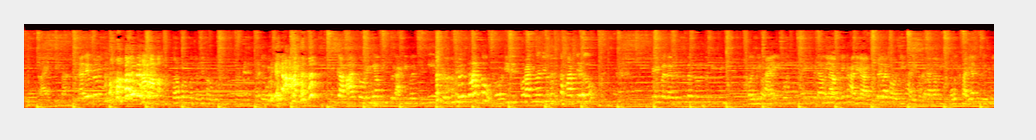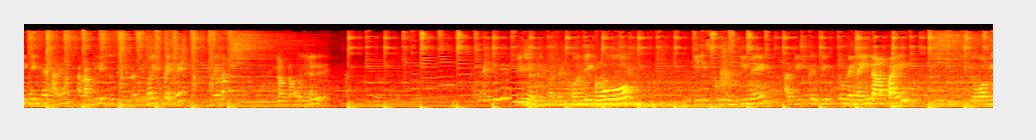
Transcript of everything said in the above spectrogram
वो गाय की बात अरे मैं हाँ हाँ करो करो जल्दी करो पुरानी बन चुकी है तो और जिसको रखना है उसका हाथ दे दो नहीं चलता दोनों से और दिखाई नहीं, आपने बहुत तो इसमें नहीं खा रहे अब आपके लिए दूसरी चीज़ इस ना हैं जाओ देखो ये इसको मैं अभी इसका गिफ्ट तो मैं नहीं ला पाई तो अभी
